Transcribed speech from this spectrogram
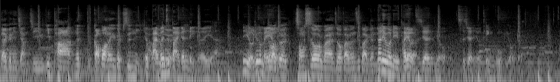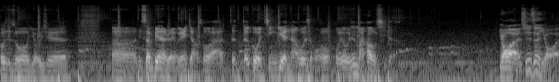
在跟你讲几率一趴，那搞不好那一个就是你啊、就百分之百跟零而已啊。你有就跟没有。对从事后的观点只有百分之百跟零。那如果你朋友之间有之前有听过有的，或者说有一些呃你身边的人有跟你讲说啊得得过经验啊或者什么，我我我是蛮好奇的啦。有哎、其实真的有哎、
